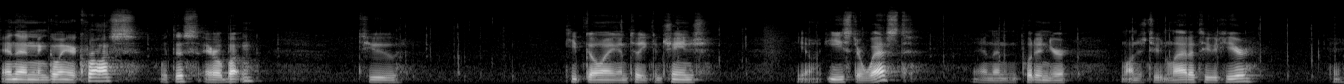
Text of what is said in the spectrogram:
And then going across with this arrow button to keep going until you can change you know, east or west and then put in your longitude and latitude here. Okay.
